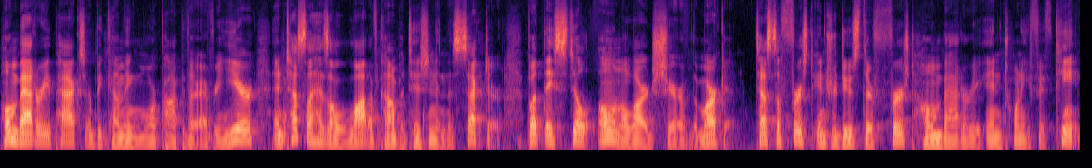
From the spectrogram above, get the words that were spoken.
Home battery packs are becoming more popular every year, and Tesla has a lot of competition in this sector, but they still own a large share of the market. Tesla first introduced their first home battery in 2015,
